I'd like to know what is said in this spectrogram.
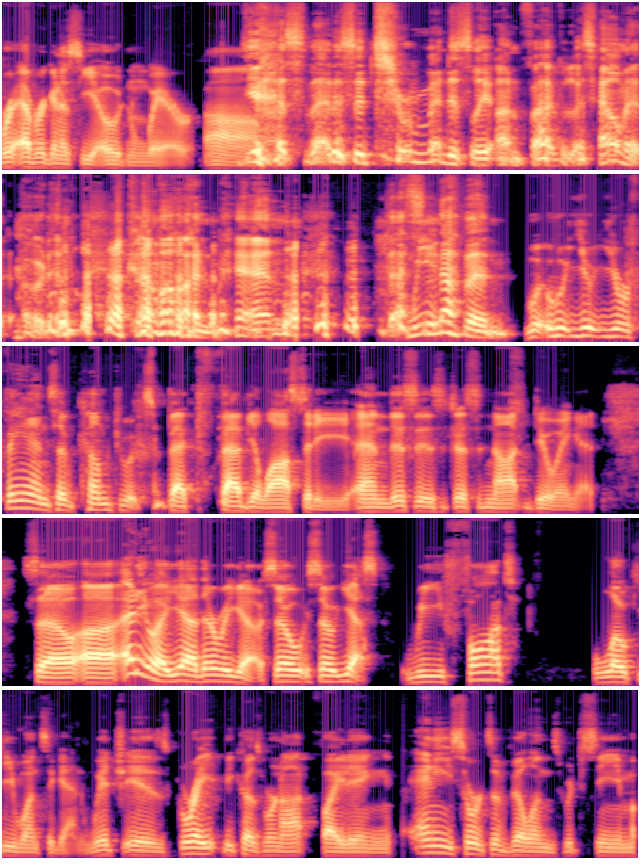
we're ever going to see Odin wear. Um, yes, that is a tremendously unfabulous helmet, Odin. Come on, man. That's We- nothing. w- w- your, your fans have come to expect fabulosity, and this is just not doing it. So uh, anyway, yeah, there we go. So so yes, we fought Loki once again, which is great because we're not fighting any sorts of villains which seem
